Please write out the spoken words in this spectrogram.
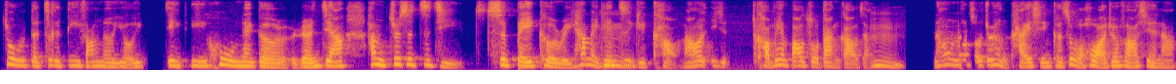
住的这个地方呢，有一一一户那个人家，他们就是自己是 bakery，他每天自己烤，然后一烤面包做蛋糕这样。嗯。然后那时候就很开心。可是我后来就发现啊，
